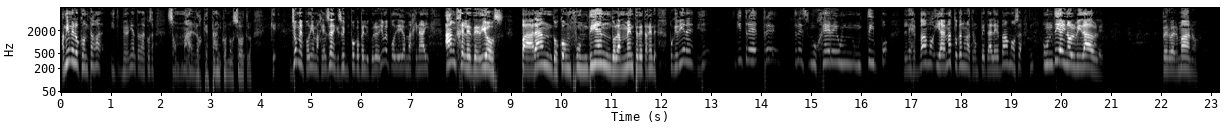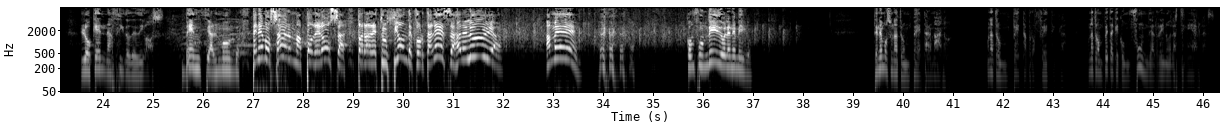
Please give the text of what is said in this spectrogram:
A mí me lo contaba y me venían tantas cosas. Son más los que están con nosotros. Que yo me podía imaginar, ¿saben que soy un poco peliculero? Yo me podía imaginar ahí ángeles de Dios parando, confundiendo las mentes de esta gente. Porque viene y dice, aquí tres, tres, tres mujeres, un, tipo, les vamos, y además tocando una trompeta, les vamos a, un día inolvidable. Pero hermano, lo que es nacido de Dios vence al mundo. Tenemos armas poderosas para destrucción de fortalezas. Aleluya. Amén. Confundido el enemigo. Tenemos una trompeta, hermano. Una trompeta profética. Una trompeta que confunde al reino de las tinieblas.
